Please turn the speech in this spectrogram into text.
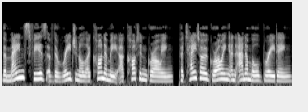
The main spheres of the regional economy are cotton growing, potato growing and animal breeding.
